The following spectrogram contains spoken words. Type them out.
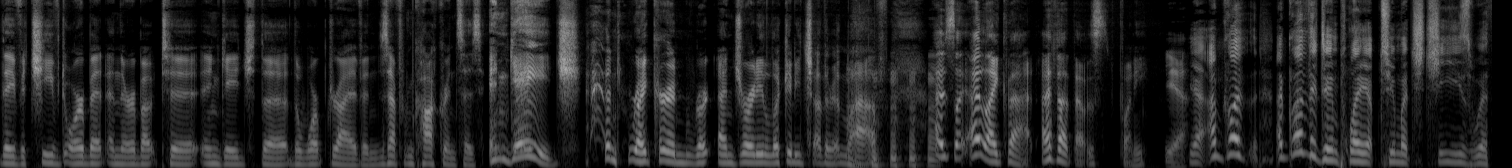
they've achieved orbit and they're about to engage the the warp drive and Zefram Cochrane says engage and Riker and and Geordi look at each other and laugh. I was like I like that. I thought that was funny. Yeah. Yeah, I'm glad I'm glad they didn't play up too much cheese with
